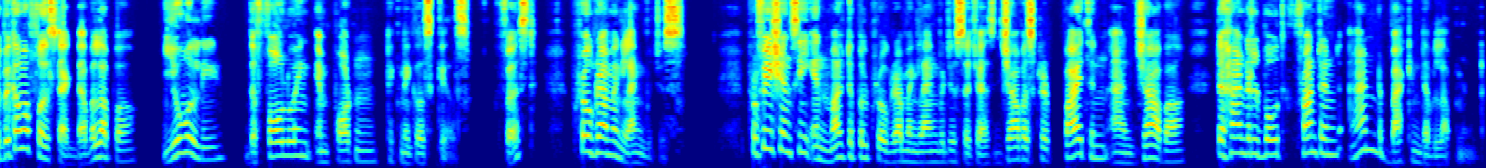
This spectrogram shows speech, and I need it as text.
to become a full stack developer, you will need the following important technical skills. First, programming languages. Proficiency in multiple programming languages such as JavaScript, Python, and Java to handle both front-end and back-end development.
